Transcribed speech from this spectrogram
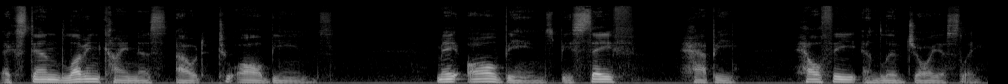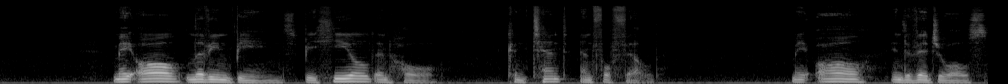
extend loving kindness out to all beings. May all beings be safe, happy, healthy, and live joyously. May all living beings be healed and whole, content and fulfilled. May all individuals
